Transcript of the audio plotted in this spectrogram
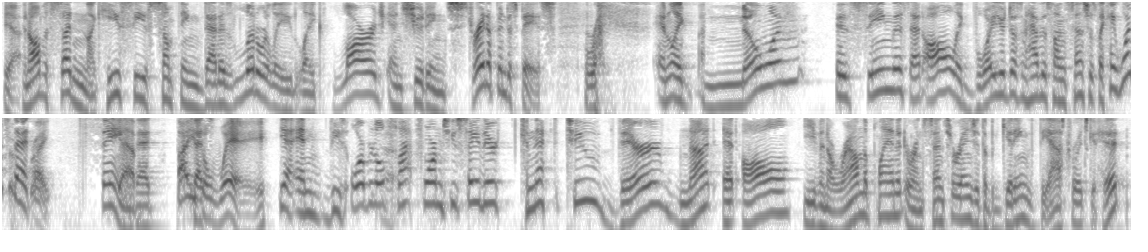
Yeah. And all of a sudden, like he sees something that is literally like large and shooting straight up into space. Right. And like no one is seeing this at all. Like Voyager doesn't have this on sensors. Like, hey, what's that Right. Thing Yeah, that by the way, Yeah, and these orbital platforms you say they're connected to, they're not at all even around the planet or in sensor range at the beginning that the asteroids could hit.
